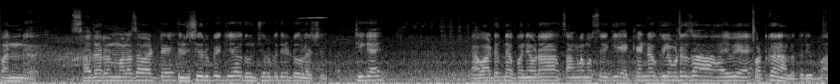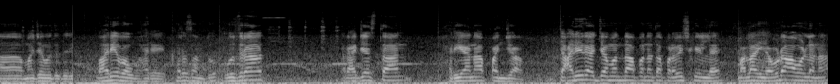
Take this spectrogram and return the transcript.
पण साधारण मला असं वाटते दीडशे रुपये किंवा दोनशे रुपये तरी टोल असेल. ठीक आहे? काय वाटत नाही पण एवढा चांगला मस्त आहे की एक्क्याण्णव किलोमीटरचा हायवे आहे. पटकन आलो तरी माझ्या मते तरी. भारी आहे भाऊ भारी आहे. खरं सांगतो. गुजरात राजस्थान हरियाणा पंजाब. चारही राज्यामधनं आपण आता प्रवेश केलेला आहे. मला एवढं आवडलं ना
